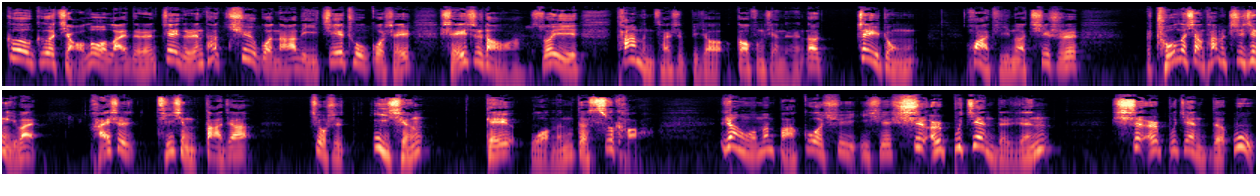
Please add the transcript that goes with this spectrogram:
各个角落来的人。这个人他去过哪里，接触过谁，谁知道啊？所以他们才是比较高风险的人。那这种。话题呢，其实除了向他们致敬以外，还是提醒大家，就是疫情给我们的思考，让我们把过去一些视而不见的人、视而不见的物，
